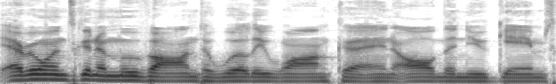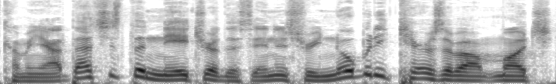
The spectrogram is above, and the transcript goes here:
Everyone's going to move on to Willy Wonka and all the new games coming out. That's just the nature of this industry. Nobody cares about much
